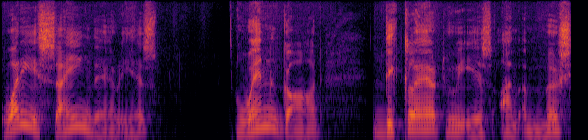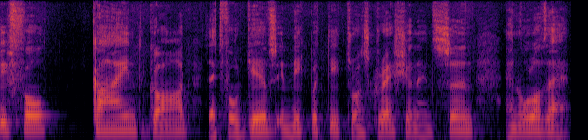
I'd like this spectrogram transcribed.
What he is saying there is when God declared who he is, I'm a merciful, kind God that forgives iniquity, transgression, and sin, and all of that.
